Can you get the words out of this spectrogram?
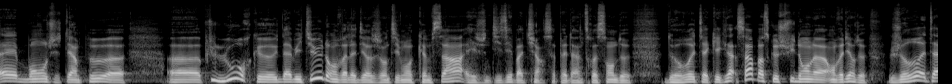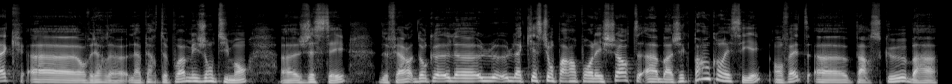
et bon, j'étais un peu euh, euh, plus lourd que d'habitude, on va le dire gentiment comme ça, et je me disais bah tiens, ça peut être intéressant de de re-attaquer ça parce que je suis dans la, on va dire, de, je re-attaque, on va dire la, perte de poids, mais gentiment, j'essaie de faire. Donc la question par rapport aux shorts, ah, bah j'ai pas encore essayé en fait parce que bah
